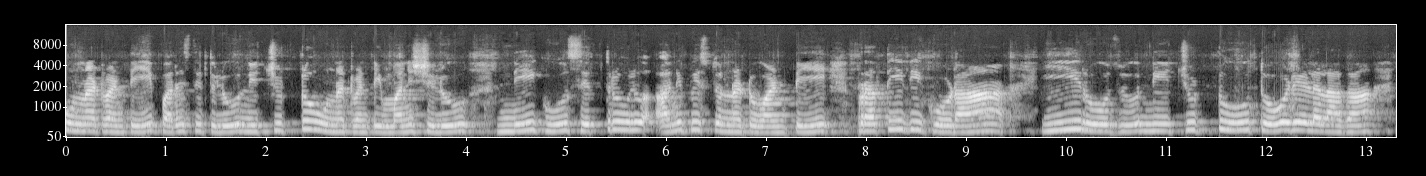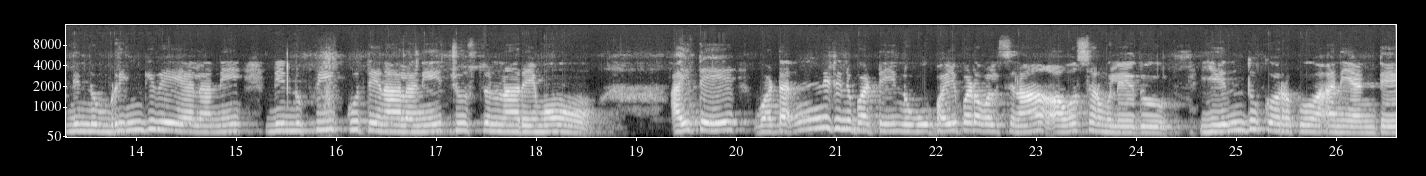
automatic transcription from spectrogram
ఉన్నటువంటి పరిస్థితులు నీ చుట్టూ ఉన్నటువంటి మనుషులు నీకు శత్రువులు అనిపిస్తున్నటువంటి ప్రతిదీ కూడా ఈరోజు నీ చుట్టూ తోడేళ్ళలాగా నిన్ను మృంగివేయాలని నిన్ను పీక్కు తినాలని చూస్తున్నారేమో. అయితే వాటన్నిటిని బట్టి నువ్వు భయపడవలసిన అవసరం లేదు. ఎందుకొరకు అని అంటే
